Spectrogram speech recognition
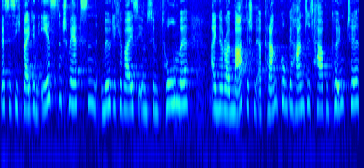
dass es sich bei den ersten Schmerzen möglicherweise um Symptome einer rheumatischen Erkrankung gehandelt haben könnte, äh,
